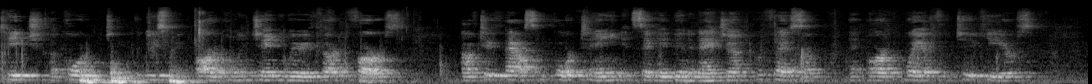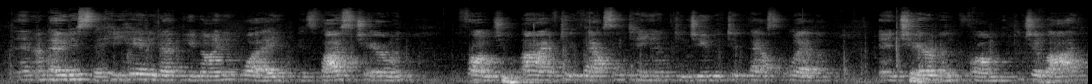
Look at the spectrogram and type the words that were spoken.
teach according to the newspaper article in January 31st of 2014. It said he'd been an adjunct professor at Gardner-Webb for two years. And I noticed that he headed up United Way as vice chairman from July of 2010 to June of 2011, and chairman from July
